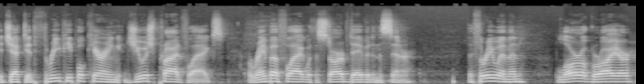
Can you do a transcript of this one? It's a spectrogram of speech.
ejected three people carrying Jewish pride flags, a rainbow flag with the Star of David in the center. The three women, Laurel Grauer,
